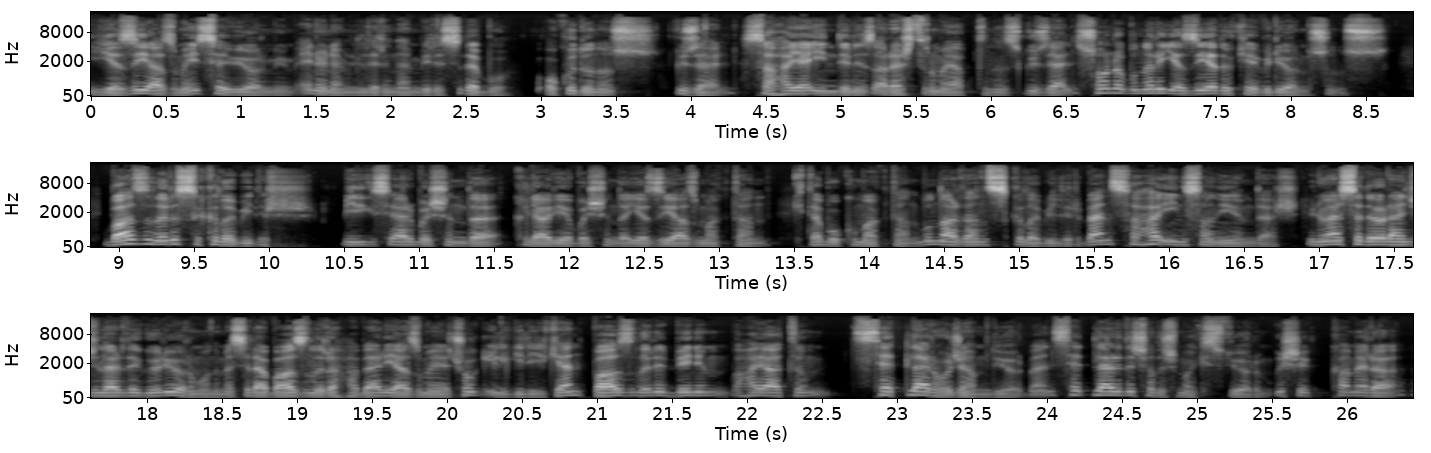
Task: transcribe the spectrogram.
yazı yazmayı seviyor muyum? En önemlilerinden birisi de bu. Okudunuz, güzel. Sahaya indiniz, araştırma yaptınız, güzel. Sonra bunları yazıya dökebiliyor musunuz? Bazıları sıkılabilir bilgisayar başında, klavye başında yazı yazmaktan, kitap okumaktan bunlardan sıkılabilir. Ben saha insanıyım der. Üniversitede öğrencilerde görüyorum onu. Mesela bazıları haber yazmaya çok ilgiliyken bazıları benim hayatım setler hocam diyor. Ben setlerde çalışmak istiyorum. Işık, kamera,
